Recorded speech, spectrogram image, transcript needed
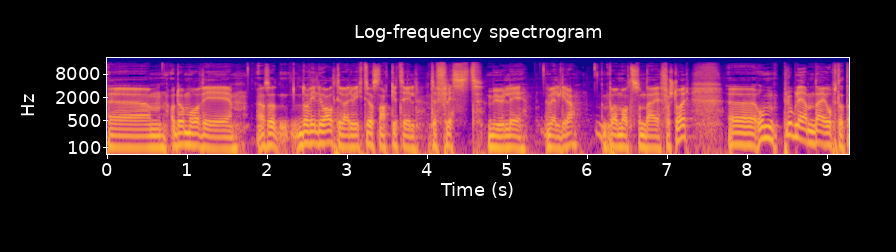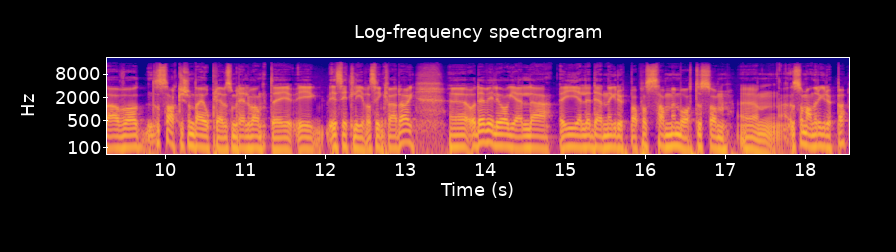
Og da må vi altså, Da vil det jo alltid være viktig å snakke til, til flest mulig velgere på en måte som de forstår, uh, om problem de er opptatt av, og saker som de opplever som relevante i, i, i sitt liv og sin hverdag. Uh, og Det vil jo òg gjelde, gjelde, denne gruppa på samme måte som, um, som andre grupper,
